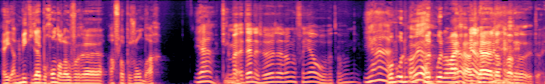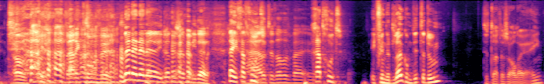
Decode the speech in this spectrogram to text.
Hey Annemieke, jij begon al over eh, afgelopen zondag. Ja. Maar Dennis, we willen dat ook nog van jou horen, toch? Ja. Hoe, hoe, hoe, Oh ja. hoe het bij mij Ja. gaat? Ja, Ja, dat- Oh, sorry. Ik kom weer. nee, nee, nee, nee, dat is helemaal niet erg. Nee, het gaat goed. houdt het altijd bij. Gaat goed. Ik vind het leuk om dit te doen. Dus dat is al eh, één.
